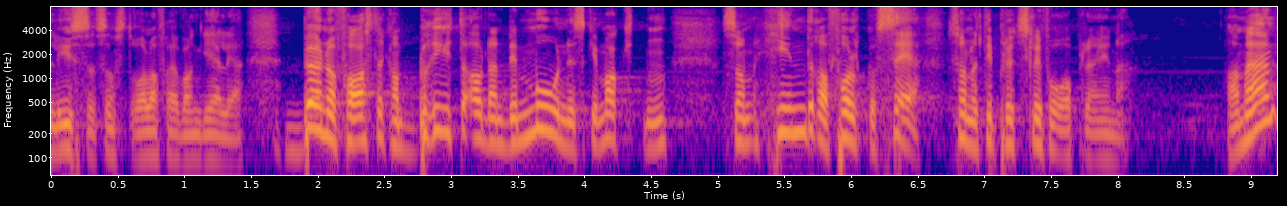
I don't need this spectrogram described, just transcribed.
lyset som stråler fra evangeliet. Bønn og faste kan bryte av den demoniske makten som hindrer folk å se, sånn at de plutselig får åpne øyne. Amen?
